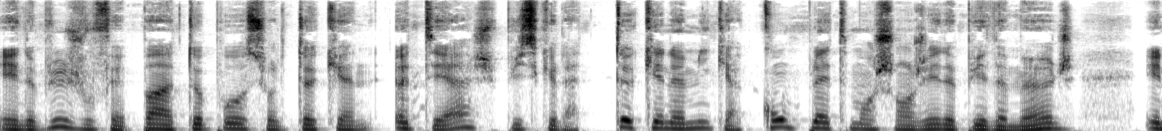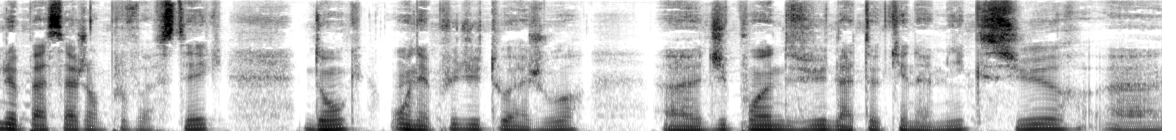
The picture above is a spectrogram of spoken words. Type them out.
Et de plus, je vous fais pas un topo sur le token ETH, puisque la tokenomique a complètement changé depuis The Merge et le passage en Proof of Stake, donc on n'est plus du tout à jour euh, du point de vue de la tokenomique sur euh,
